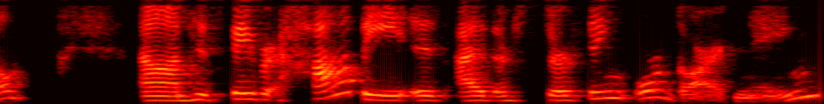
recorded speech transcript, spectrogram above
out. Um, his favorite hobby is either surfing or gardening.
